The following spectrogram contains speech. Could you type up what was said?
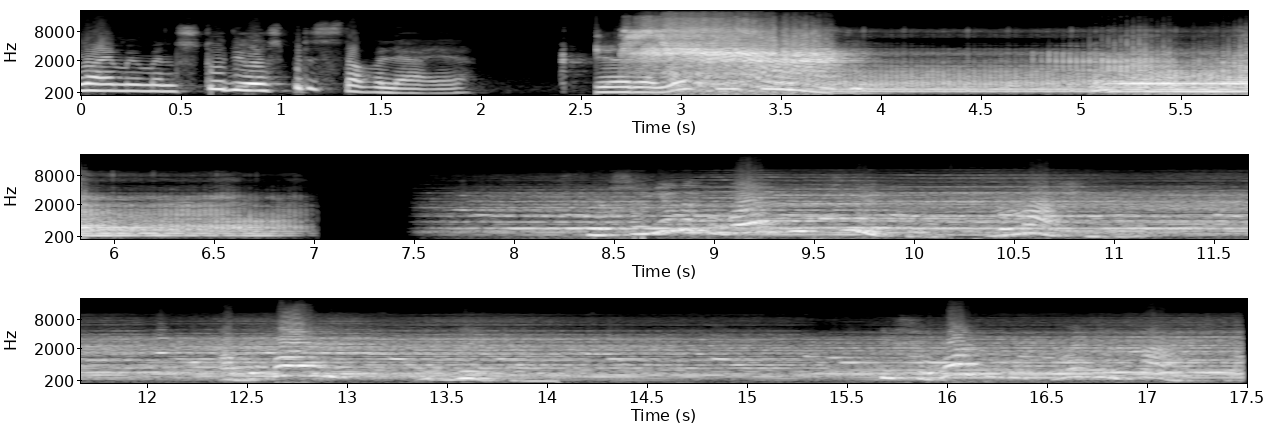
Лаймімен Studios представляє Джерело Сінсоїдів. Сінсоїди бувають не тільки домашніми, а бувають і дикими. І сьогодні ми дізнаємося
